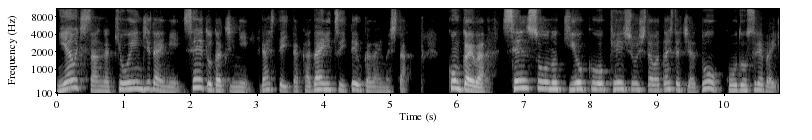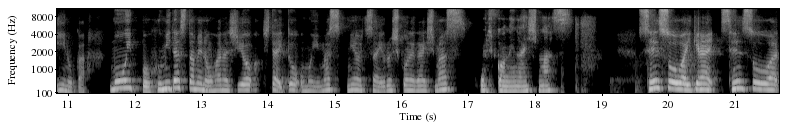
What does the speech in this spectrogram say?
宮内さんが教員時代に生徒たちに出していた課題について伺いました。今回は戦争の記憶を継承した私たちはどう行動すればいいのか、もう一歩踏み出すためのお話をしたいと思います。宮内さん、よろしくお願いします。よろしくお願いします。戦争はいけない、戦争は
